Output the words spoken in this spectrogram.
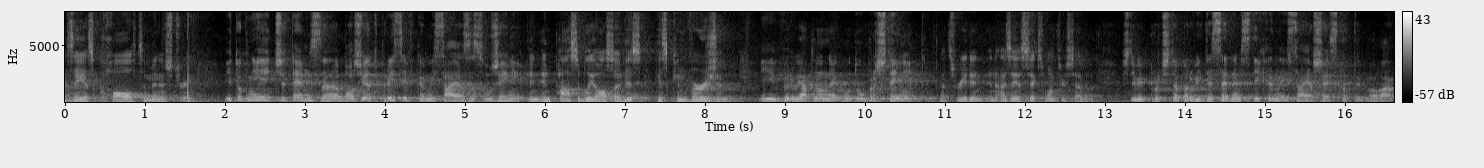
Isaiah's call to ministry И тук ние четем за Божият призив към Исаия за служение and, and possibly also his, his conversion. и вероятно неговото обращение. Let's read in, in Isaiah 6 1 through 7. Ще ви прочета първите седем стиха на Исаия 6 глава.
